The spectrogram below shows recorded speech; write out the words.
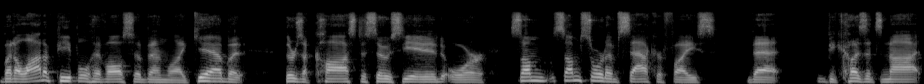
But a lot of people have also been like, yeah, but there's a cost associated or some some sort of sacrifice that because it's not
